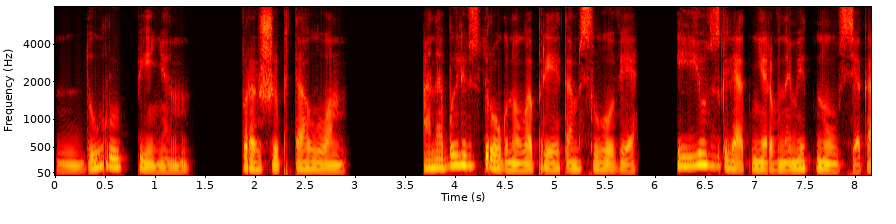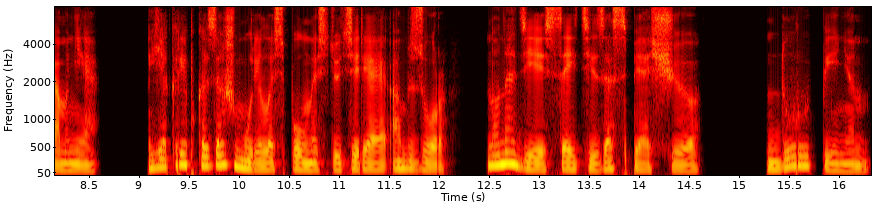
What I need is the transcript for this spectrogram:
«Дурупинин», – прошептал он. Аннабель вздрогнула при этом слове, и ее взгляд нервно метнулся ко мне. Я крепко зажмурилась, полностью теряя обзор, но надеясь сойти за спящую. Дурупинин.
